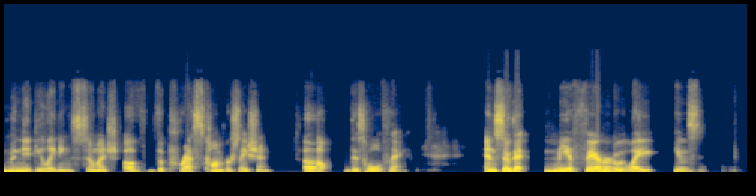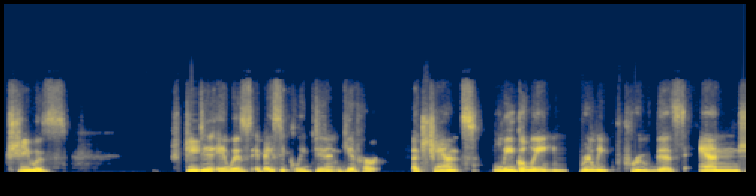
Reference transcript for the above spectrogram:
manipulating so much of the press conversation about this whole thing. And so that Mia Farrow, like, he was, she was, she did, it was, it basically didn't give her a chance legally really prove this. And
